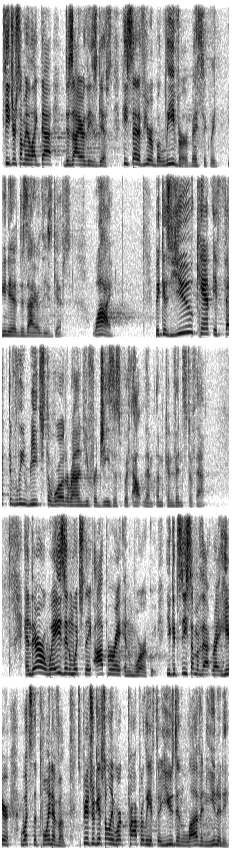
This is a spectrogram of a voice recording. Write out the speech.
teacher, somebody like that, desire these gifts. He said if you're a believer, basically, you need to desire these gifts. Why? Because you can't effectively reach the world around you for Jesus without them. I'm convinced of that. And there are ways in which they operate and work. You could see some of that right here. What's the point of them? Spiritual gifts only work properly if they're used in love and unity.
